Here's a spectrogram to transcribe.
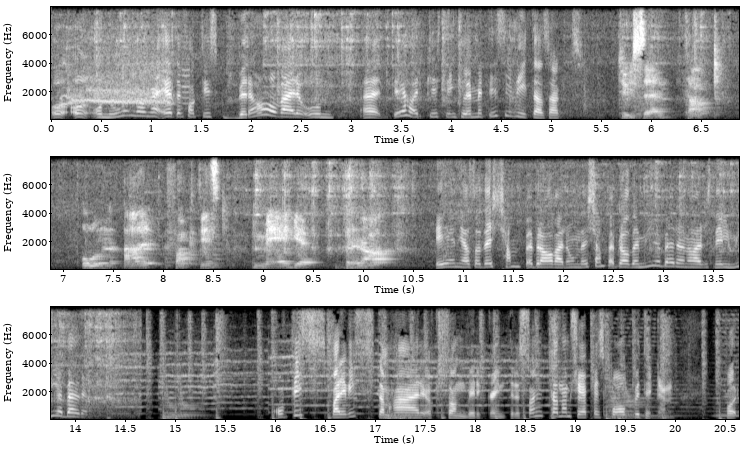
Og, og, og noen ganger er det faktisk bra å være ond. Eh, Det har Kristin Clemet i Vita sagt. Tusen takk. Ond er faktisk meget bra. Enig, altså. Det er kjempebra å være ond. Det er kjempebra. Det er mye bedre enn å være snill. Mye bedre. Og hvis, bare hvis, de her øksene virker interessant, kan de kjøpes på butikken. For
